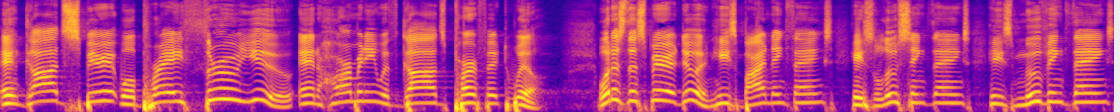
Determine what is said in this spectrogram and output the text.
and God's Spirit will pray through you in harmony with God's perfect will. What is the Spirit doing? He's binding things, He's loosing things, He's moving things,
